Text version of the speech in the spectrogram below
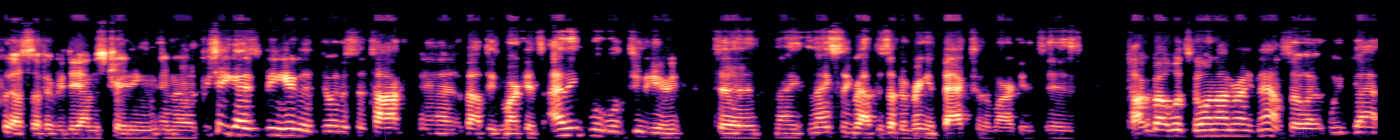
Put out stuff every day on this trading, and uh, appreciate you guys being here to join us to talk uh, about these markets. I think what we'll do here to ni- nicely wrap this up and bring it back to the markets is talk about what's going on right now. So uh, we've got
